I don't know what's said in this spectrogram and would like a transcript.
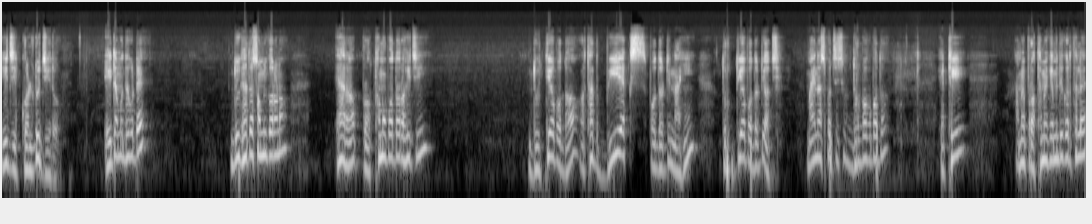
ଇଜ୍ ଇକ୍ୱାଲ୍ ଟୁ ଜିରୋ ଏଇଟା ମଧ୍ୟ ଗୋଟେ ଦ୍ୱିଘାତ ସମୀକରଣ। ଏହାର ପ୍ରଥମ ପଦ ରହିଛି। ଦ୍ୱିତୀୟ ପଦ ଅର୍ଥାତ୍ ବି ଏକ୍ସ ପଦଟି ନାହିଁ ତୃତୀୟ ପଦଟି ଅଛି। ମାଇନସ୍ ପଚିଶ ଧ୍ରୁବକ ପଦ। ଏଠି ଆମେ ପ୍ରଥମେ କେମିତି କରିଥିଲେ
